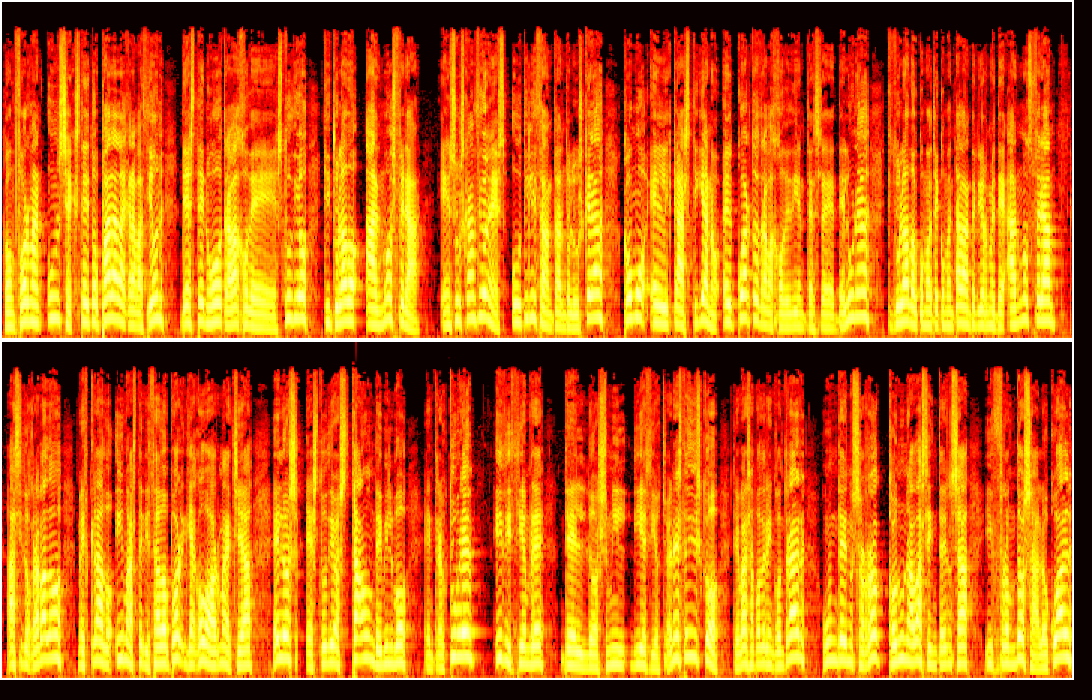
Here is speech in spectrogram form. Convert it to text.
conforman un sexteto para la grabación de este nuevo trabajo de estudio titulado Atmósfera. En sus canciones utilizan tanto el euskera como el castellano. El cuarto trabajo de Dientes de, Luna, titulado como te comentaba anteriormente Atmósfera, ha sido grabado, mezclado y masterizado por Yagoba Ormaechea en los estudios Town de Bilbo entre octubre y diciembre del 2018. En este disco te vas a poder encontrar un denso rock con una base intensa y frondosa, lo cual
